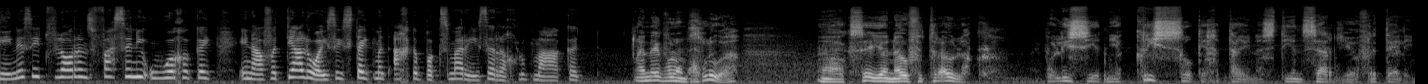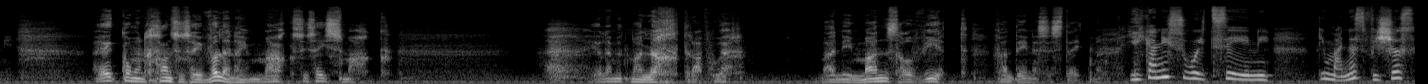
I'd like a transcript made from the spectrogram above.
Dennis het Florence vas in die oë gekyk en haar vertel hoe hy sy statement agter Bux Maree se rugloop maak het. En ek wil hom glo. Maar ek sê jou nou vertroulik. Die polisie het nie 'n sulke getuienis teen Sergio Fratelli nie. Hy kom en gaan soos hy wil en hy maak soos hy smaak. Julle moet maar lig trap, hoor. Maar die man sal weet van Dennis se statement. Jy kan nie so iets sê nie. Die man is vicious.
